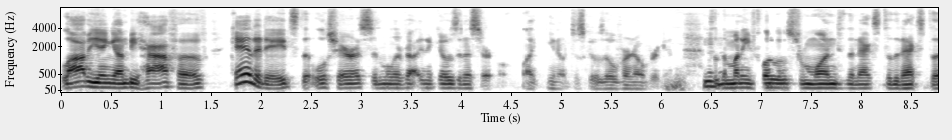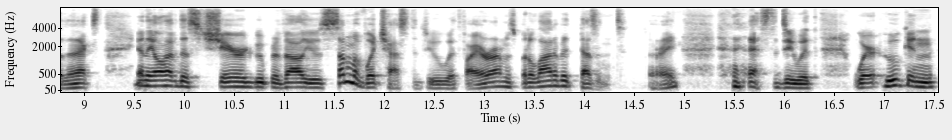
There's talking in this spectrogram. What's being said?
lobbying on behalf of candidates that will share a similar value and it goes in a circle. Like you know it just goes over and over again. So Mhm. the money flows from one to the next to the next to the next. And they all have this shared group of values some of which has to do with firearms but a lot of it doesn't all right it has to do with where who can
